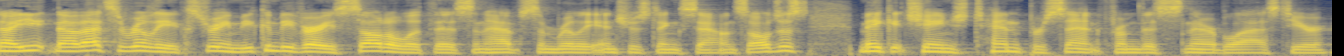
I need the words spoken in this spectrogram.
Now, you, now that's really extreme. You can be very subtle with this and have some really interesting sounds. So I'll just make it change 10% from this snare blast here.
